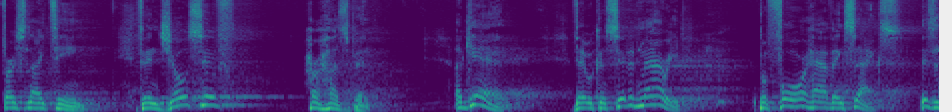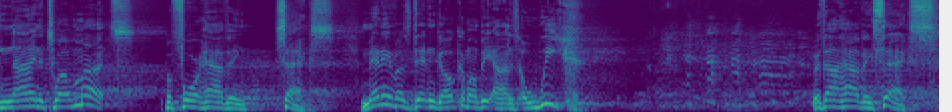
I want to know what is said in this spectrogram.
Verse 19. Then Joseph, her husband, again, they were considered married before having sex. This is nine to 12 months before having sex. Many of us didn't go, come on, be honest, a week without having sex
